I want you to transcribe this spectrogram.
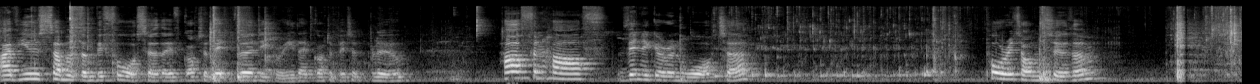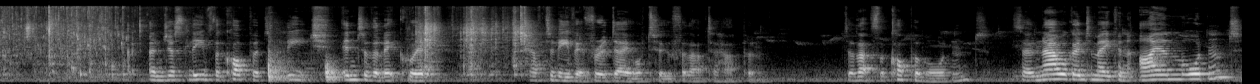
I've used some of them before so they've got a bit verdigris, they've got a bit of blue. Half and half vinegar and water. Pour it onto them and just leave the copper to leach into the liquid. You have to leave it for a day or two for that to happen. So that's the copper mordant. So now we're going to make an iron mordant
